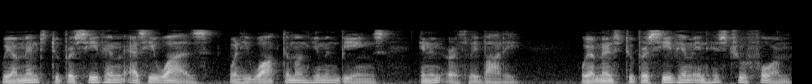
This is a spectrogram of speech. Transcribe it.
we are meant to perceive him as he was when he walked among human beings in an earthly body. We are meant to perceive him in his true form,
